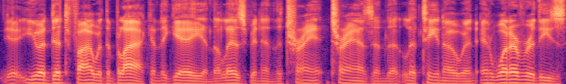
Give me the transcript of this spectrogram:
You identify with the black and the gay and the lesbian and the trans and the Latino and, and whatever these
